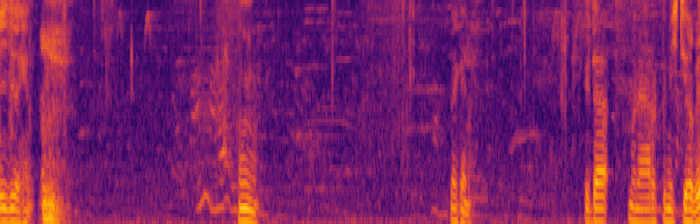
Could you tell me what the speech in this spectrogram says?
এই যে দেখেন। হুম। দেখেন এটা মানে আর একটু মিষ্টি হবে।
